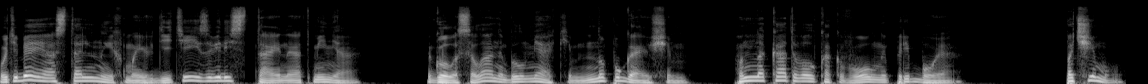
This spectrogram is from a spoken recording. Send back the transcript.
«У тебя и остальных моих детей завелись тайны от меня». Голос Иланы был мягким, но пугающим. Он накатывал, как волны прибоя. «Почему?»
